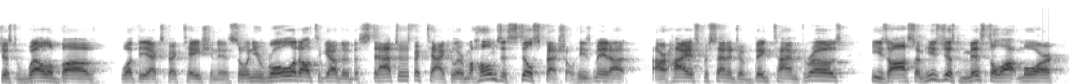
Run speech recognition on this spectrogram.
just well above what the expectation is. So when you roll it all together, the stats are spectacular. Mahomes is still special. He's made a, our highest percentage of big time throws. He's awesome. He's just missed a lot more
